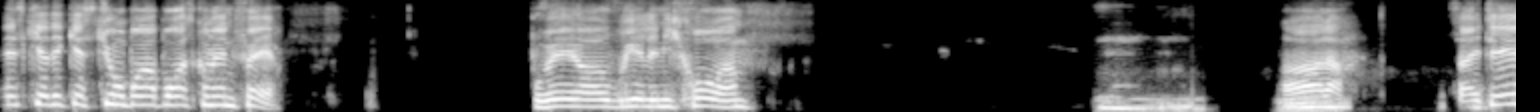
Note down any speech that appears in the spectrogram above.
est-ce qu'il y a des questions par rapport à ce qu'on vient de faire? Vous pouvez euh, ouvrir les micros. Hein. Hmm. Voilà. Ça a été?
